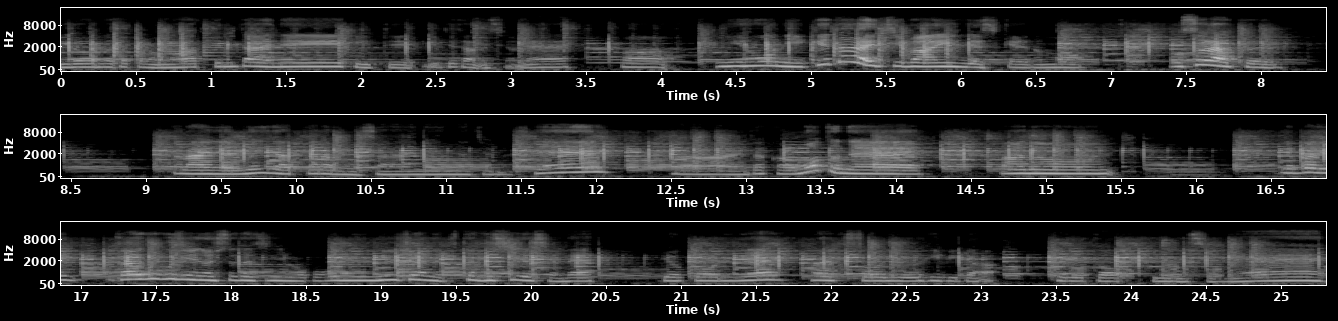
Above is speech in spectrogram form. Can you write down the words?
いろんなところ回ってみたいねって言って、言ってたんですよね。まあ、日本に行けたら一番いいんですけれども、おそらく、来年無理だったらもう再来年になっちゃいますね。はい。だからもっとね、あの、やっぱり外国人の人たちにもここにニュージーランド来てほしいですよね。旅行にね、早くそういう日々が来るといいですよね。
